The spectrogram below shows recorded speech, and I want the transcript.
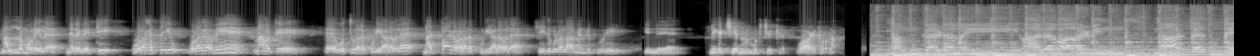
நல்ல முறையில நிறைவேற்றி உலகத்தை உலகமே நமக்கு ஒத்து வரக்கூடிய அளவில் நட்பாக வளரக்கூடிய அளவில் செய்து கொள்ளலாம் என்று கூறி இந்த நிகழ்ச்சியை நான் முடிச்சு வைக்கிறேன். வாழ்க வளம். நம் கடமை அறவாழ்வின் நாட்டத்தே.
